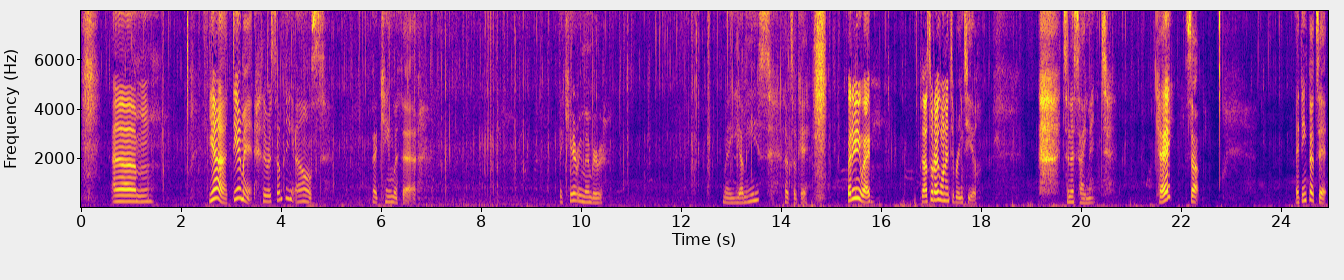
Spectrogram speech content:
um yeah, damn it. There was something else that came with that. I can't remember my yummies. That's okay. But anyway, that's what I wanted to bring to you. It's an assignment. Okay? So, I think that's it.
